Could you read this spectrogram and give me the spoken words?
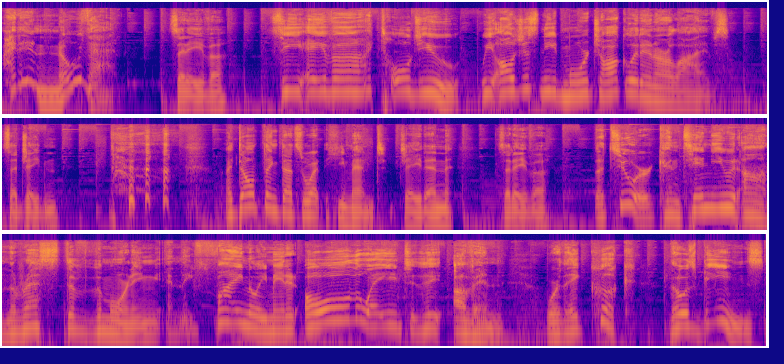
I didn't know that, said Ava. See, Ava, I told you. We all just need more chocolate in our lives, said Jaden. I don't think that's what he meant, Jaden, said Ava. The tour continued on the rest of the morning, and they finally made it all the way to the oven where they cook those beans.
